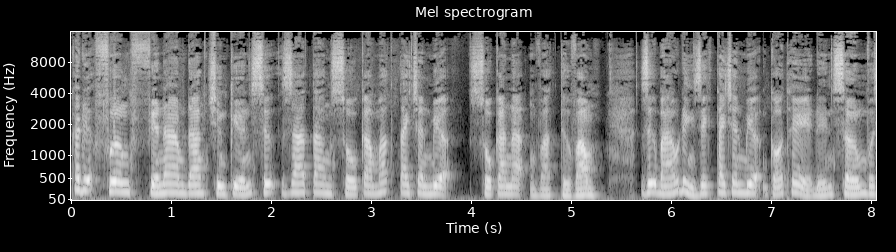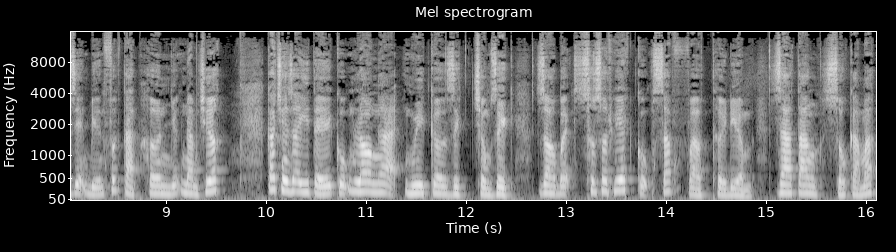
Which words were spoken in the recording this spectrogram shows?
Các địa phương phía Nam đang chứng kiến sự gia tăng số ca mắc tay chân miệng, số ca nặng và tử vong. Dự báo đỉnh dịch tay chân miệng có thể đến sớm với diễn biến phức tạp hơn những năm trước. Các chuyên gia y tế cũng lo ngại nguy cơ dịch chồng dịch do bệnh sốt xuất huyết cũng sắp vào thời điểm gia tăng số ca mắc.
